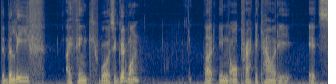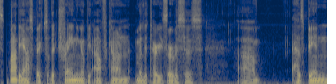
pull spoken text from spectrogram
the belief, I think, was a good one, but in all practicality, it's one of the aspects of the training of the Afghan military services um, has been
